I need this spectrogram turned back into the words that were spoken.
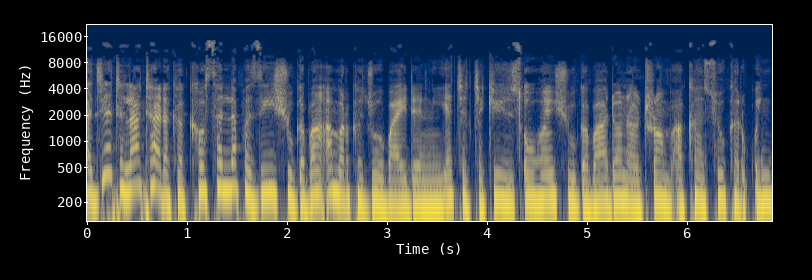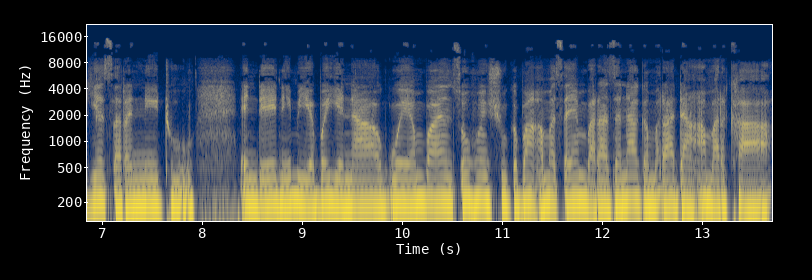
A jiya talata da kakkausan lafazi shugaban Amurka Joe Biden ya caccaki tsohon shugaba Donald Trump akan sukar ƙungiyar tsaron NATO inda ya nemi ya bayyana goyon bayan tsohon shugaban a matsayin barazana ga muradan Amurka.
